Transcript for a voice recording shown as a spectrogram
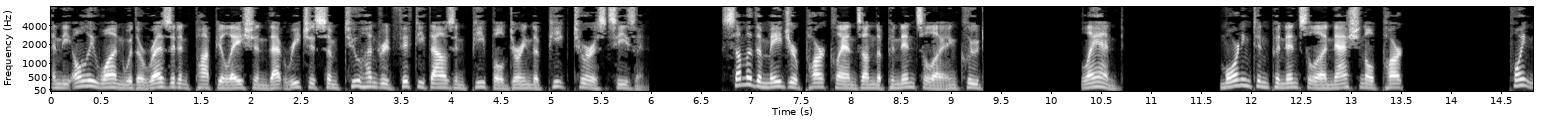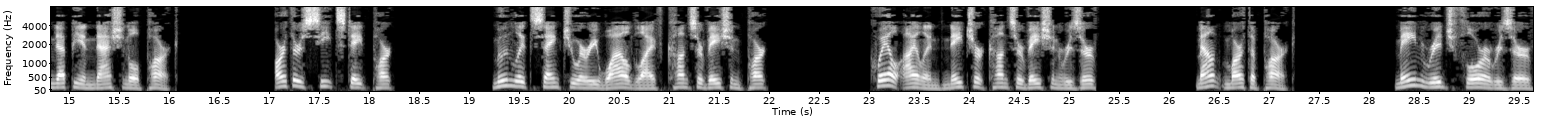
and the only one with a resident population that reaches some 250,000 people during the peak tourist season. Some of the major parklands on the peninsula include Land Mornington Peninsula National Park Point Nepean National Park Arthur's Seat State Park Moonlit Sanctuary Wildlife Conservation Park Quail Island Nature Conservation Reserve Mount Martha Park Main Ridge Flora Reserve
